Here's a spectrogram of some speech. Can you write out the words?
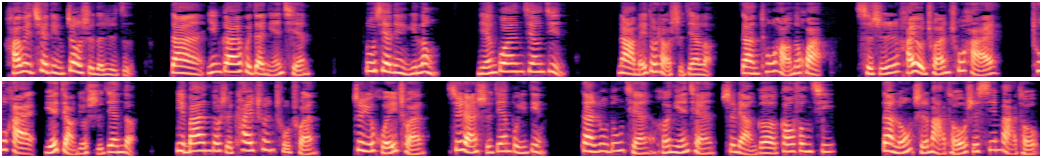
还未确定正式的日子，但应该会在年前。陆县令一愣，年关将近，那没多少时间了。但通航的话，此时还有船出海。出海也讲究时间的，一般都是开春出船。至于回船，虽然时间不一定，但入冬前和年前是两个高峰期。但龙池码头是新码头，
